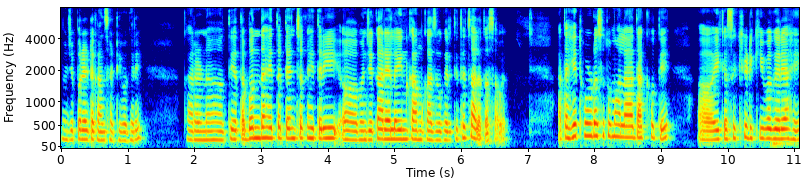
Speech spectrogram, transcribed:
म्हणजे पर्यटकांसाठी वगैरे. कारण ते आता बंद आहे तर त्यांचं काहीतरी म्हणजे कार्यालयीन कामकाज वगैरे तिथे चालत असावं. आता हे थोडंसं तुम्हाला दाखवते. एक असं खिडकी वगैरे आहे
